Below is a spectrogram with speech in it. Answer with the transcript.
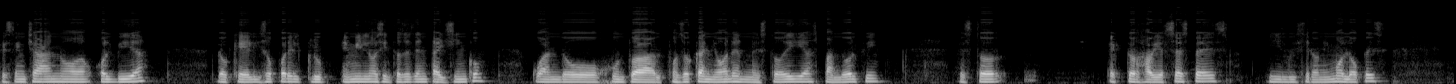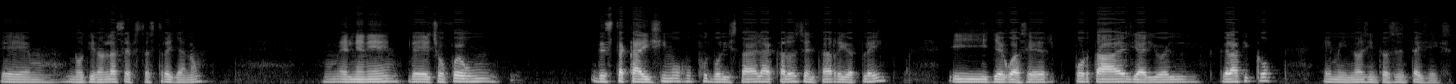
esta hinchada no olvida lo que él hizo por el club en 1975, cuando junto a Alfonso Cañón, Ernesto Díaz, Pandolfi, Héctor, Javier Céspedes y Luis Jerónimo López eh, nos dieron la sexta estrella, ¿no? El nene, de hecho, fue un destacadísimo futbolista de la década de los 60 de River Plate y llegó a ser portada del diario El Gráfico en 1966.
